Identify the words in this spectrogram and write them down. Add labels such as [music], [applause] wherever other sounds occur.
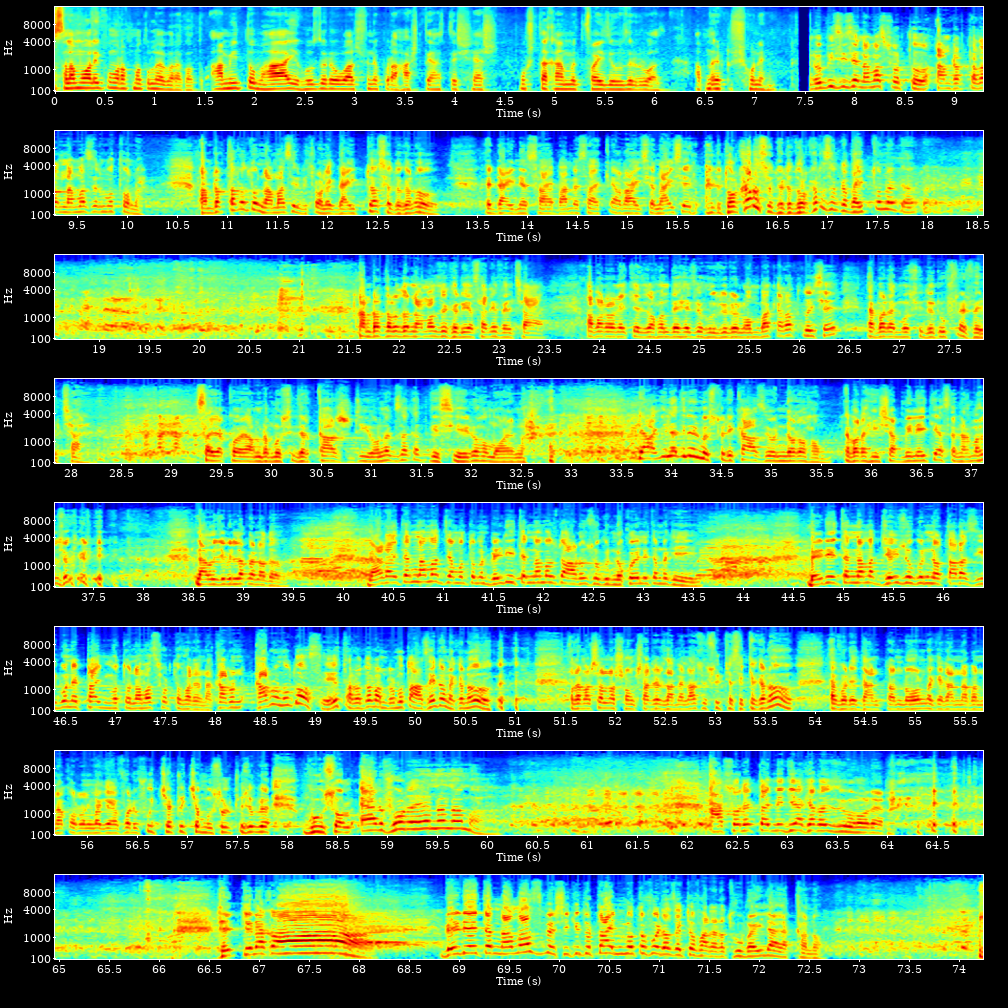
আসসালামু আলাইকুম রহমতুল্লাহ বারাকাত। আমি তো ভাই, হুজুরের ওয়াজ শুনে পুরো হাসতে হাসতে শেষ। মুস্তাক আহমেদ ফাইজি হুজুরের ওয়াজ। আপনারা একটু শোনেন। নবীজি যে নামাজ পড়তো, আমরা তারা নামাজের মতো না। আমরা তারা তো নামাজের ভিতরে অনেক দায়িত্ব আছে তো কেন? ডাইনে চায়, বামে চায়, কেডা আইসে না আইসে এটা দরকার আছে তো, এটা দরকার আছে একটা দায়িত্ব না এটা? আমরা তারা তো নামাজে করিয়া সারি ফেলছায় আবার অনেকে যখন দেখে যে হুজুরে লম্বা কেরাত লইছে, এবারে মসজিদের উপরে ফেলছায় সাইয়া কয় আমরা মসজিদের কাজ দিয়ে অনেক জায়গাত গেছি এরকম হয় না আগিলা দিনের মিস্ত্রি কাজ অন্যরকম এবারে হিসাব মিলাইতে আছে নামাজ নাউজুবিল্লা কেন তো বেড়াইতের নামাজ যেমন তোমার বেড়িতের নামাজ তো আরও জঘন্য কইলে তোমরা কি বেড়িতের নামাজ যেই জঘন্য তারা জীবনের টাইম মতো নামাজ পড়তে পারে না কারণ কারণও তো আছে তারা তো আমার মতো আছে না কেন তারা মাসাল্লাহ সংসারের ঝামেলা আছে সুইটা সিটটা কেন? এরপরে দান টান রন লাগে রান্না বান্না করন লাগে, এরপরে ফুচ্ছা টুচ্ছা মুসল টুসল গুসল, এরপরে না নামা আসরের টাইমে গিয়া খেলো জুহরের? ঠিক কিনা কর বেরিয়ে নামাজ বেশি, কিন্তু টাইম মতো ফোটা যাইতে পারে না থুবাইলা একখানো।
